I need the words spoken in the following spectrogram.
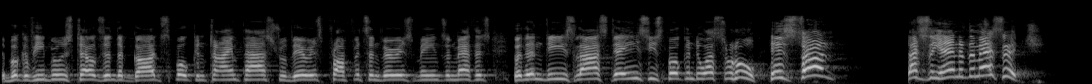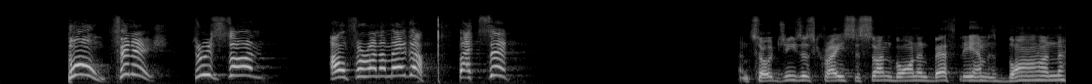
The book of Hebrews tells us that God spoke in time past through various prophets and various means and methods, but in these last days, He's spoken to us through who? His Son. That's the end of the message. Boom, finished. Through His Son. Alpha and Omega. That's it. And so Jesus Christ, the Son born in Bethlehem, is born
